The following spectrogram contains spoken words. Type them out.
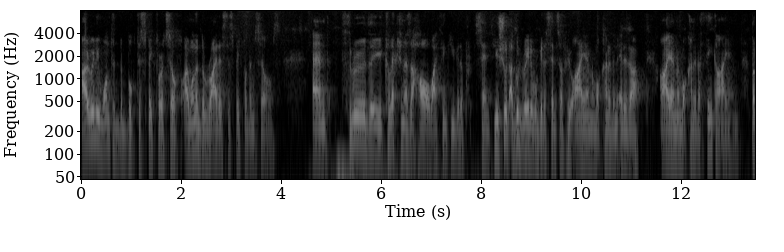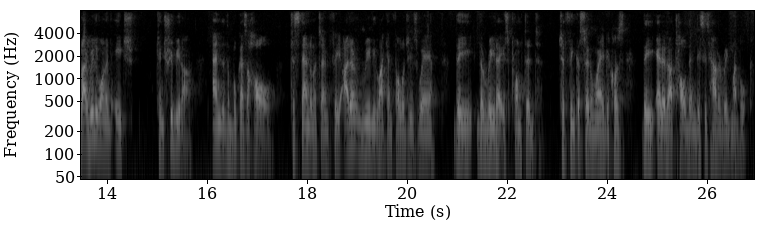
I really wanted the book to speak for itself. I wanted the writers to speak for themselves. And through the collection as a whole, I think you get a sense, you should, a good reader will get a sense of who I am and what kind of an editor I am and what kind of a thinker I am. But I really wanted each contributor and the book as a whole to stand on its own feet. I don't really like anthologies where the, the reader is prompted to think a certain way because the editor told them this is how to read my book.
